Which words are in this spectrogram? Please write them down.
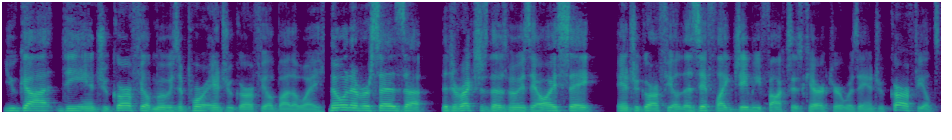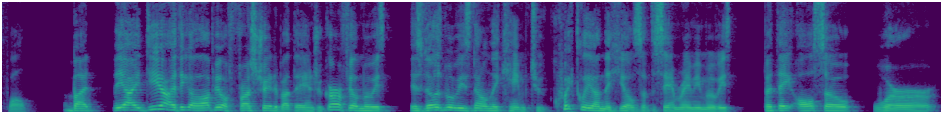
you got the Andrew Garfield movies. And poor Andrew Garfield, by the way. No one ever says uh, the directors of those movies. They always say Andrew Garfield as if like Jamie Foxx's character was Andrew Garfield's fault. But the idea, I think a lot of people frustrated about the Andrew Garfield movies is those movies not only came too quickly on the heels of the Sam Raimi movies, but they also were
